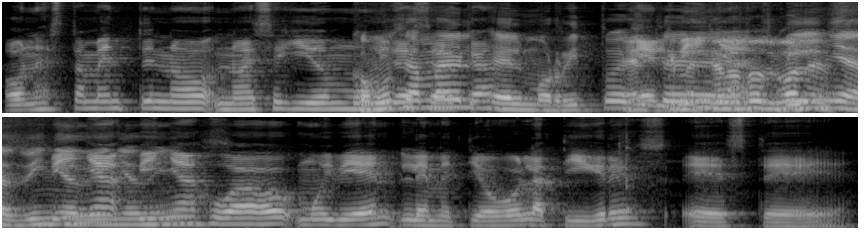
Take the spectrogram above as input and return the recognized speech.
honestamente, no, no he seguido muy ¿Cómo se llama el, cerca. el morrito El este? que metió los dos goles. Viñas, Viñas, Viña, Viñas, Viña ha jugado muy bien, le metió gol a Tigres, este,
